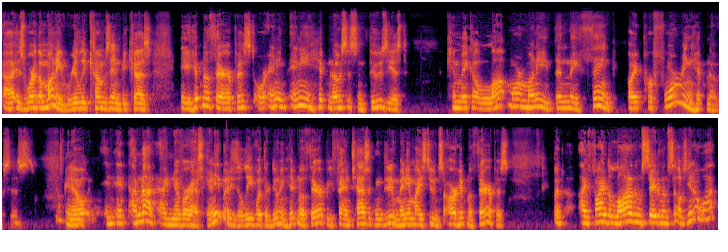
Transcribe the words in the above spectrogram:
uh, is where the money really comes in because a hypnotherapist or any any hypnosis enthusiast can make a lot more money than they think by performing hypnosis Okay. You know, and, and, I'm not, I never ask anybody to leave what they're doing. Hypnotherapy, fantastic thing to do. Many of my students are hypnotherapists, but I find a lot of them say to themselves, you know what?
